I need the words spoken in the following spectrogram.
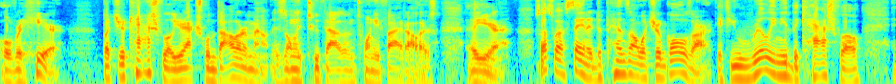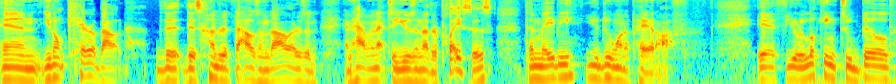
over here but your cash flow, your actual dollar amount, is only $2,025 a year. So that's what I was saying. It depends on what your goals are. If you really need the cash flow and you don't care about the, this $100,000 and, and having that to use in other places, then maybe you do want to pay it off. If you're looking to build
